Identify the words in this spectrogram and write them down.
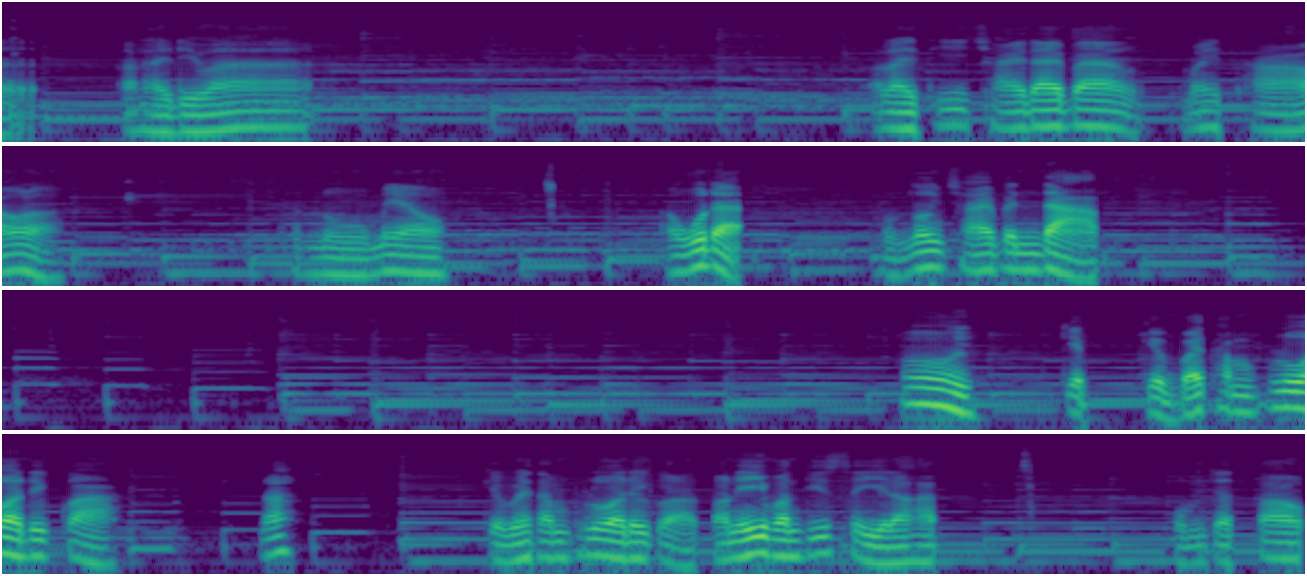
อ อะไรดีว่า อะไรที่ใช้ได้บ้าง ไม้เท้าเหรอ ธนูไม่เอาอาวุธอะผมต้องใช้เป็นดาบ โอ้ย เก็บ เก็บไว้ทำพลั่วดีกว่า นะ เก็บไว้ทำพลั่วดีกว่า ตอนนี้วันที่สี่แล้วครับ ผมจะต้อง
